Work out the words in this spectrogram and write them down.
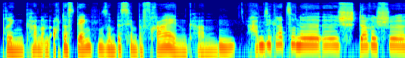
bringen kann und auch das Denken so ein bisschen befreien kann. Mhm. Haben Sie gerade so eine äh, störrische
